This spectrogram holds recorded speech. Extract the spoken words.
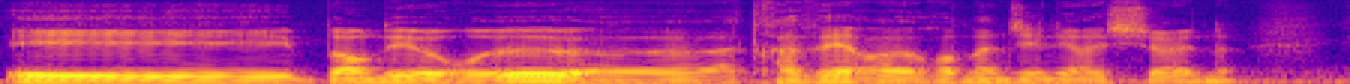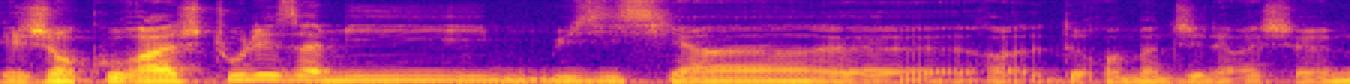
Et bah, on est heureux euh, à travers euh, Roman Generation. Et j'encourage tous les amis musiciens de Roman Generation,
